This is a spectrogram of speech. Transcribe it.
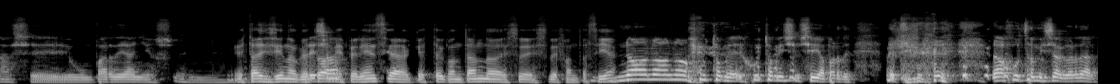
hace un par de años. En, ¿Estás diciendo que toda mi experiencia que estoy contando es, es de fantasía? No, no, no, justo me, justo me hizo, sí, aparte, no, justo me hizo acordar.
